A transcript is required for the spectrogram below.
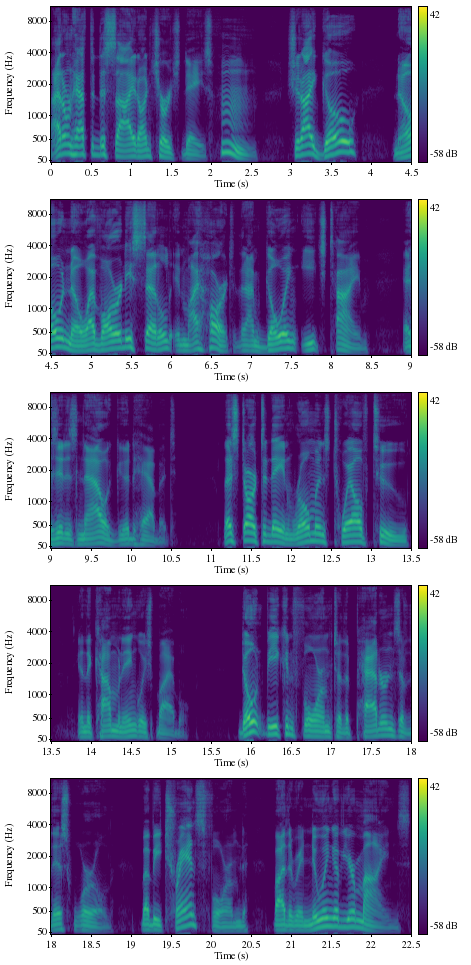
I don't have to decide on church days. Hmm, should I go? No, no, I've already settled in my heart that I'm going each time, as it is now a good habit. Let's start today in Romans 12 2 in the Common English Bible. Don't be conformed to the patterns of this world, but be transformed by the renewing of your minds,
